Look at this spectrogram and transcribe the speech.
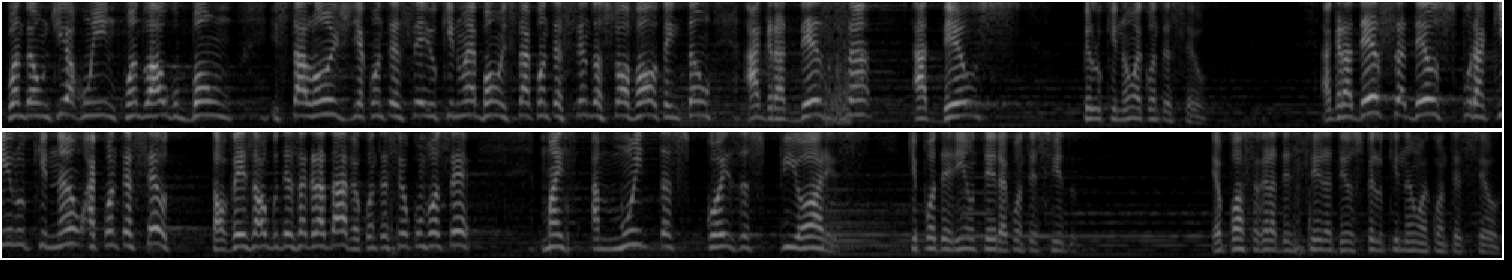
quando é um dia ruim, quando algo bom está longe de acontecer e o que não é bom está acontecendo à sua volta, então agradeça a Deus pelo que não aconteceu. Agradeça a Deus por aquilo que não aconteceu. Talvez algo desagradável aconteceu com você, mas há muitas coisas piores que poderiam ter acontecido. Eu posso agradecer a Deus pelo que não aconteceu.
